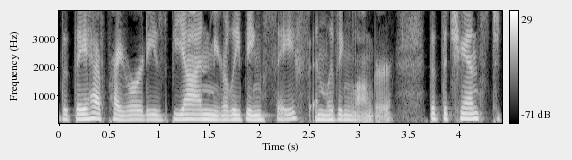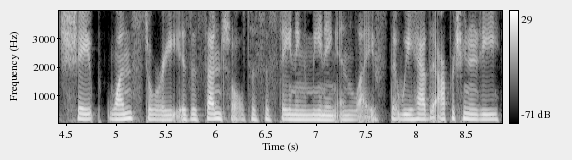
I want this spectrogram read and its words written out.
that they have priorities beyond merely being safe and living longer, that the chance to shape one story is essential to sustaining meaning in life, that we have the opportunity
